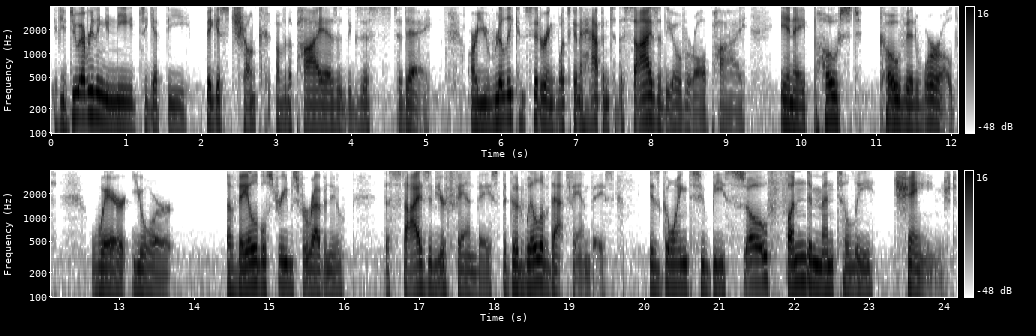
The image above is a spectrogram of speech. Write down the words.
if you do everything you need to get the biggest chunk of the pie as it exists today, are you really considering what's going to happen to the size of the overall pie in a post COVID world where your available streams for revenue, the size of your fan base, the goodwill of that fan base is going to be so fundamentally changed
